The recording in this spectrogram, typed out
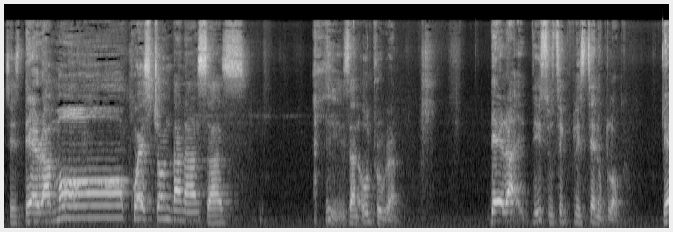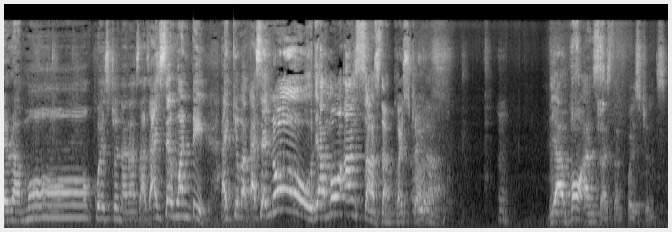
says there are more questions than answers. it's an old program. There are this will take place 10 o'clock. There are more questions than answers. I said one day, I came back, I said, No, there are more answers than questions. There are more answers than questions.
